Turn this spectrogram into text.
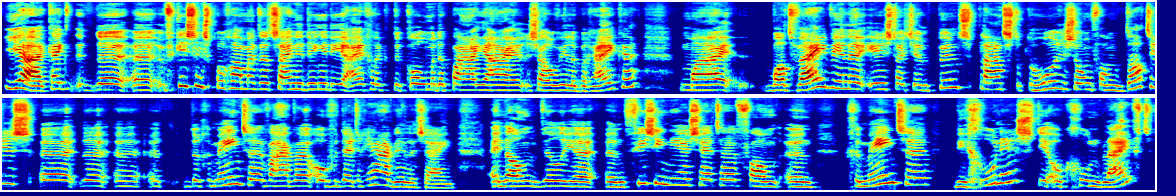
Ja, kijk, de, uh, een verkiezingsprogramma, dat zijn de dingen die je eigenlijk de komende paar jaar zou willen bereiken. Maar wat wij willen is dat je een punt plaatst op de horizon van dat is uh, de, uh, de gemeente waar we over 30 jaar willen zijn. En dan wil je een visie neerzetten van een gemeente die groen is, die ook groen blijft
